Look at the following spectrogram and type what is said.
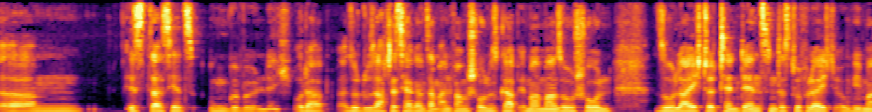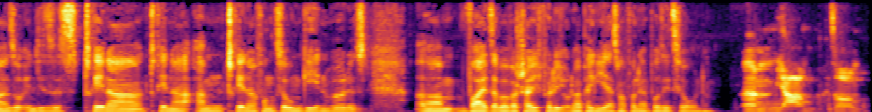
Ähm, ist das jetzt ungewöhnlich? Oder, also du sagtest ja ganz am Anfang schon, es gab immer mal so schon so leichte Tendenzen, dass du vielleicht irgendwie mal so in dieses Trainer, Traineramt, Trainerfunktion gehen würdest. Ähm, war jetzt aber wahrscheinlich völlig unabhängig erstmal von der Position. Ähm, ja, also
